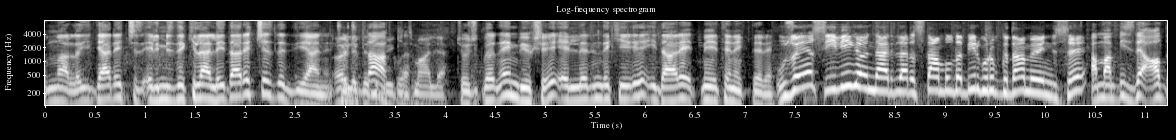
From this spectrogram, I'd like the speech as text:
bunlarla idare edeceğiz. Elimizdekilerle idare edeceğiz dedi yani. Öyle Çocuk dedi da büyük haklı. ihtimalle. Çocukların en büyük şeyi ellerindekiyle idare etme yetenekleri. Uzaya CV gönderdiler İstanbul'da bir grup gıda mühendisi. Ama biz de ad,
